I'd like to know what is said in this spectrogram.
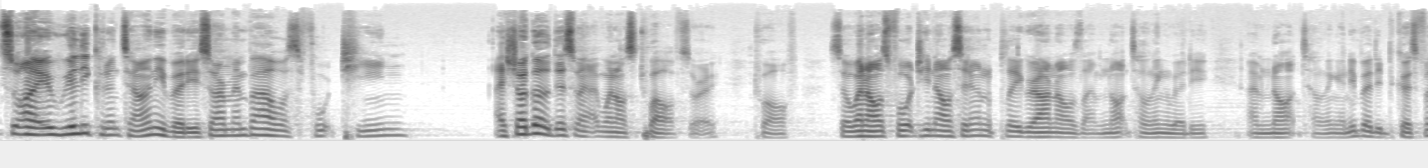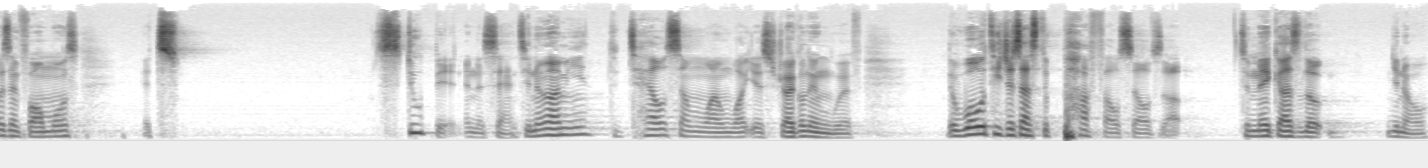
so I really couldn't tell anybody. So I remember I was 14 I struggled with this when, when I was 12, sorry, 12. So when I was 14, I was sitting on the playground. I was like, I'm not telling anybody. I'm not telling anybody because first and foremost, it's stupid in a sense. You know what I mean? To tell someone what you're struggling with. The world teaches us to puff ourselves up, to make us look, you know,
